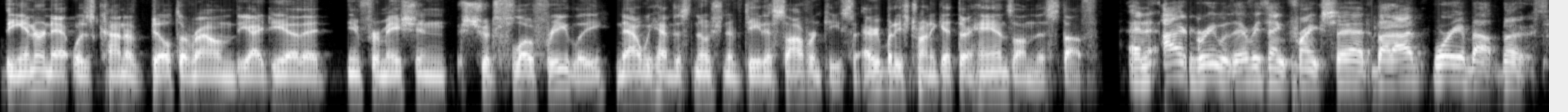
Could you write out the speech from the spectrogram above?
the internet was kind of built around the idea that information should flow freely now we have this notion of data sovereignty so everybody's trying to get their hands on this stuff and I agree with everything Frank said, but I worry about both.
